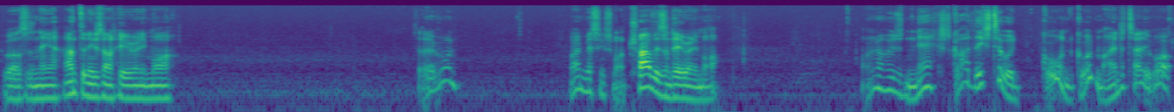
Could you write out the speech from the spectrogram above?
Who else isn't here? Anthony's not here anymore. Is that everyone? Am I missing someone? Trav isn't here anymore. I don't know who's next. God, these two are going good, mind. I tell you what.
